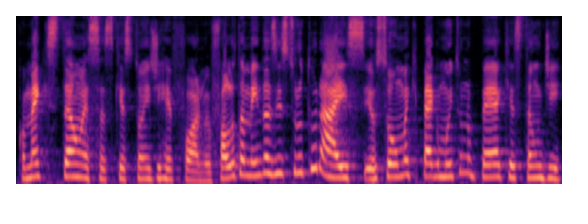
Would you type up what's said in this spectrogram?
Como é que estão essas questões de reforma? Eu falo também das estruturais. Eu sou uma que pega muito no pé a questão de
